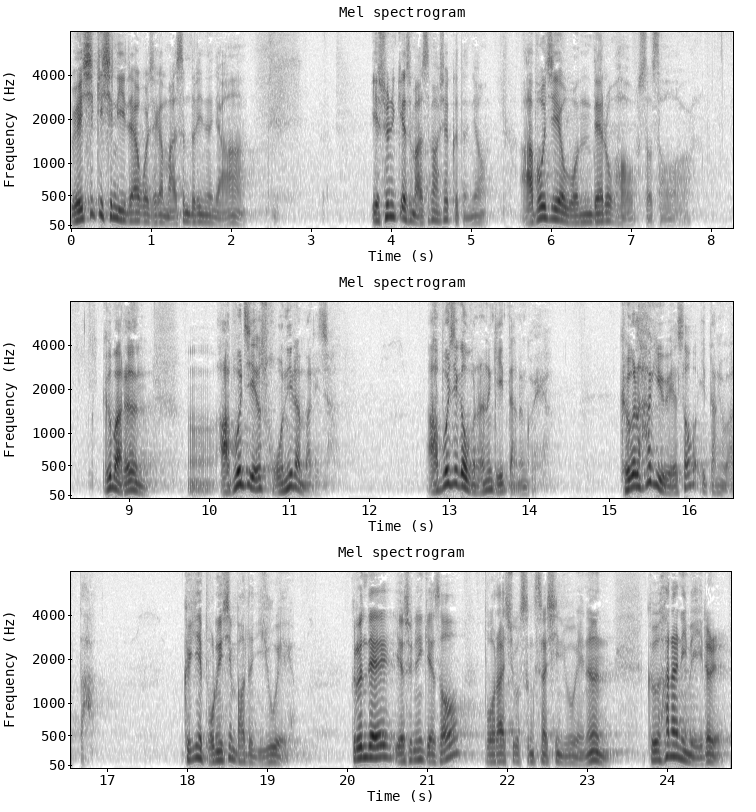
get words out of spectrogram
왜 시키신 일이라고 제가 말씀드리느냐? 예수님께서 말씀하셨거든요. 아버지의 원대로 하옵소서. 그 말은 어, 아버지의 손이란 말이죠. 아버지가 원하는 게 있다는 거예요. 그걸 하기 위해서 이 땅에 왔다. 그게 보내신 받은 이유예요. 그런데 예수님께서 부활하시고 승천하신 이후에는 그 하나님의 일을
